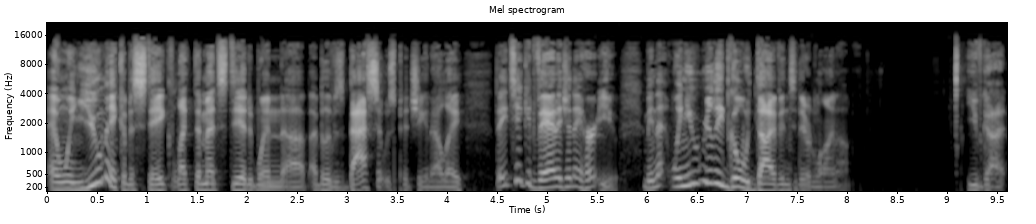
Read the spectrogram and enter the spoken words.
And when you make a mistake, like the Mets did when uh, I believe it was Bassitt was pitching in LA, they take advantage and they hurt you. I mean, that, when you really go dive into their lineup, you've got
